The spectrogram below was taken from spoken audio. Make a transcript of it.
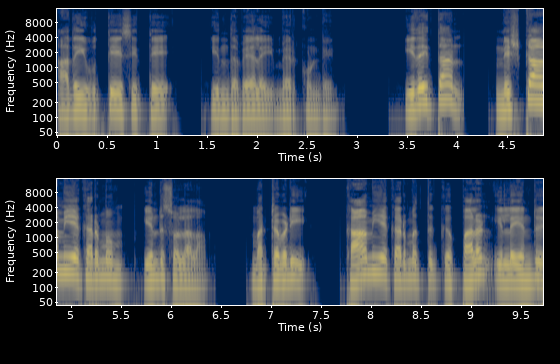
அதை உத்தேசித்தே இந்த வேலை மேற்கொண்டேன். இதைத்தான் நிஷ்காமிய கர்மம் என்று சொல்லலாம். மற்றபடி காமிய கர்மத்துக்கு பலன் இல்லையென்று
